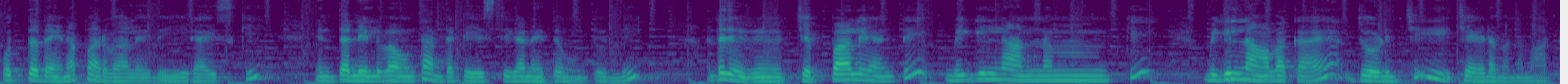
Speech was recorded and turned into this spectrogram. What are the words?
కొత్తదైనా పర్వాలేదు ఈ రైస్కి. ఎంత నిల్వ ఉంటే అంత టేస్టీగానైతే ఉంటుంది. అంటే చెప్పాలి అంటే మిగిలిన అన్నంకి మిగిలిన ఆవకాయ జోడించి చేయడం అన్నమాట.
